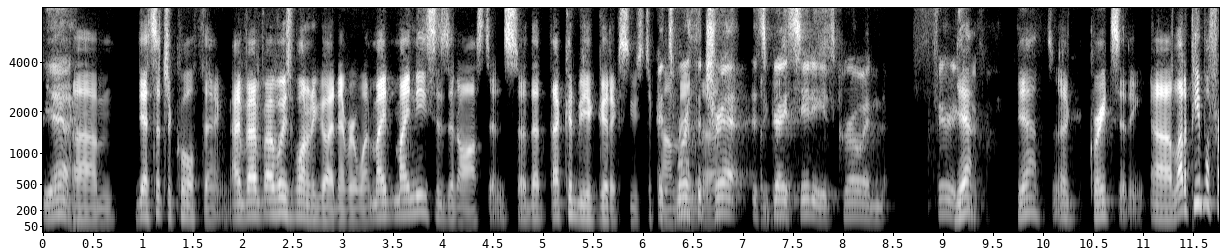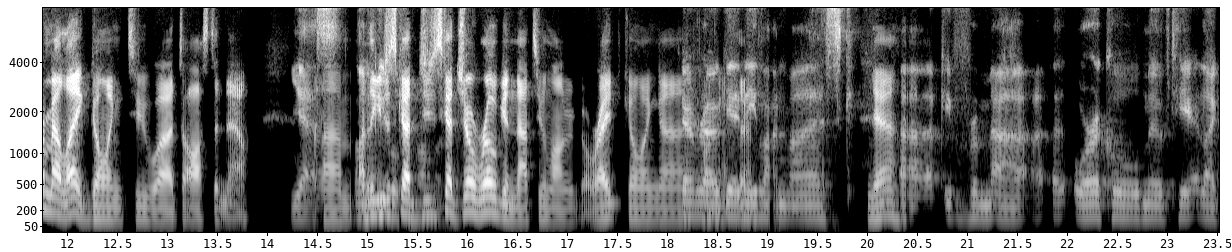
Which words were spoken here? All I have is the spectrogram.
yeah, um, yeah, it's such a cool thing. I've, I've always wanted to go. I never went. My my niece is in Austin, so that that could be a good excuse to come. It's worth and, a trip. Uh, it's a great city. It's growing very. Yeah, yeah, it's a great city. Uh, a lot of people from LA going to uh, to Austin now. Yes. Um, I think you just got you just got Joe Rogan not too long ago, right? Going uh Joe Rogan, Elon Musk. Yeah. Uh, people from uh, uh, Oracle moved here. Like,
